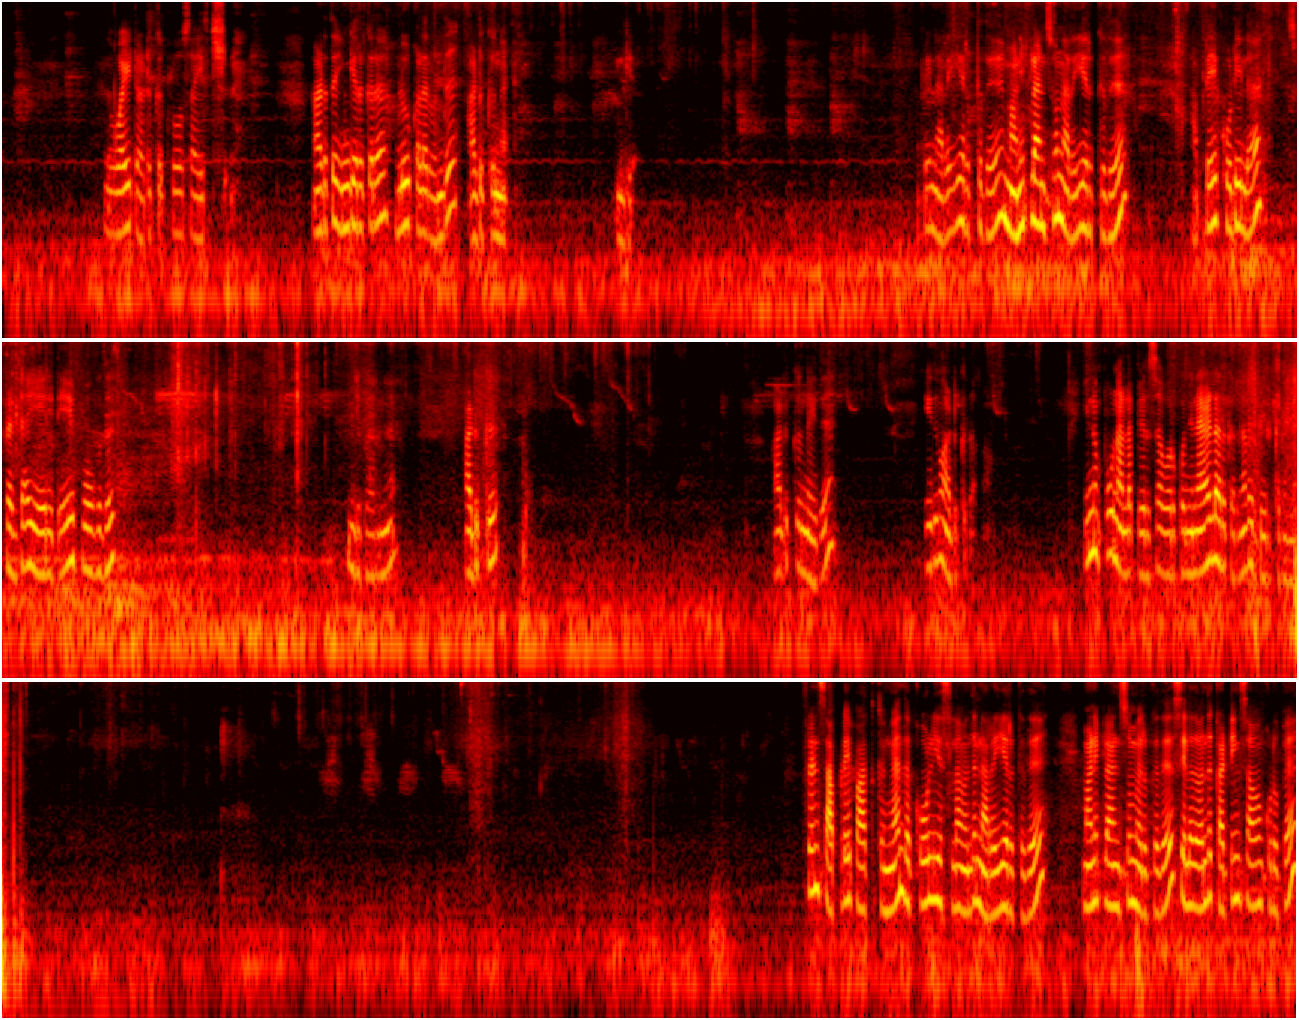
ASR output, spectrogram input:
இது ஒயிட் அடுக்கு க்ளோஸ் ஆயிடுச்சு அடுத்து இங்கே இருக்கிற ப்ளூ கலர் வந்து அடுக்குங்க. இங்கே. அப்படியே நிறைய இருக்குது. மணி பிளான்ஸும் நிறைய இருக்குது. அப்படியே கொடியில் ஸ்ப்ரெட்டாக ஏறிட்டே போகுது. இங்கே பாருங்கள் அடுக்கு. அடுக்குங்க இது. இதுவும் அடுக்கு தான் இன்னும் பூ நல்லா பெருசாக வரும் கொஞ்சம் நிழலாக இருக்கிறதுனால இப்படி இருக்குதுங்க ஃப்ரெண்ட்ஸ் அப்படியே பார்த்துக்கோங்க. இந்த கோலியஸ்லாம் வந்து நிறைய இருக்குது. மணி பிளான்ஸும் இருக்குது. சிலது வந்து கட்டிங்ஸாகவும் கொடுப்பேன்.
